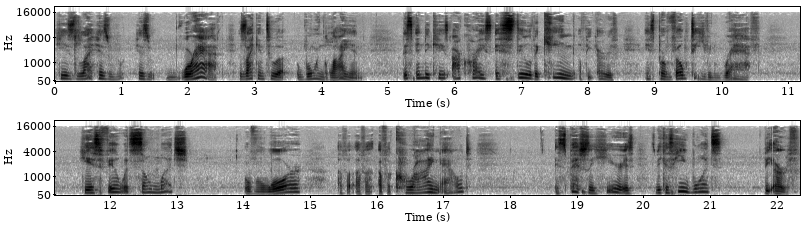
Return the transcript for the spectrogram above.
he's like his his wrath is likened to a roaring lion. This indicates our Christ is still the King of the earth, is provoked to even wrath. He is filled with so much of war, of a, of a, of a crying out, especially here, is, because he wants the earth.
